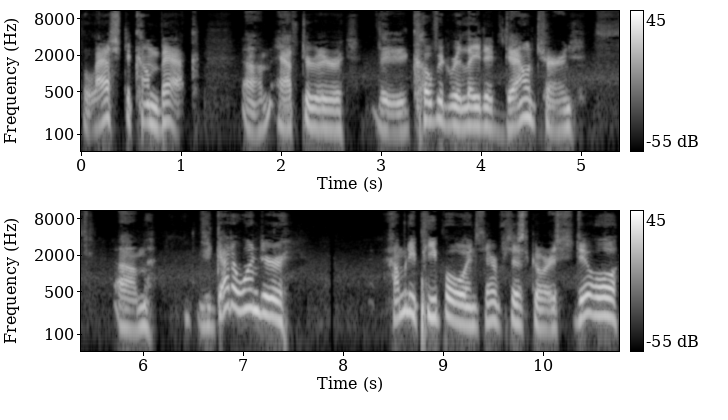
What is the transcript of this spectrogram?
the last to come back um, after the COVID-related downturn. Um, you got to wonder how many people in San Francisco are still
